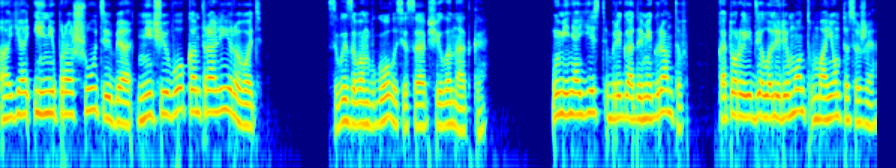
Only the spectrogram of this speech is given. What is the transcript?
А я и не прошу тебя ничего контролировать, с вызовом в голосе сообщила Натка. У меня есть бригада мигрантов, которые делали ремонт в моем ТСЖ.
